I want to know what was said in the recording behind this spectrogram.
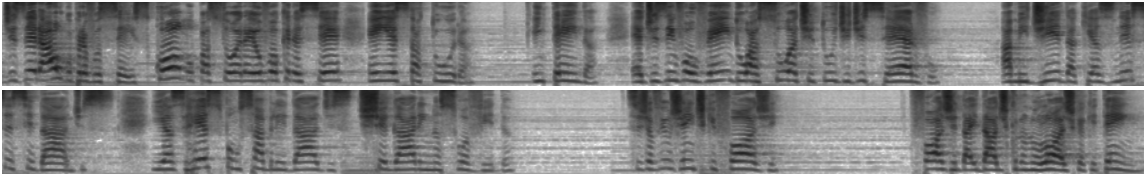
dizer algo para vocês. Como pastora, eu vou crescer em estatura? Entenda, é desenvolvendo a sua atitude de servo à medida que as necessidades e as responsabilidades chegarem na sua vida. Você já viu gente que foge? Foge da idade cronológica que tem?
